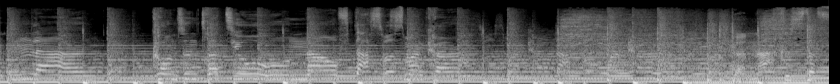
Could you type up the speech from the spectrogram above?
stundenlang Konzentration auf das, was man kann. Danach ist der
